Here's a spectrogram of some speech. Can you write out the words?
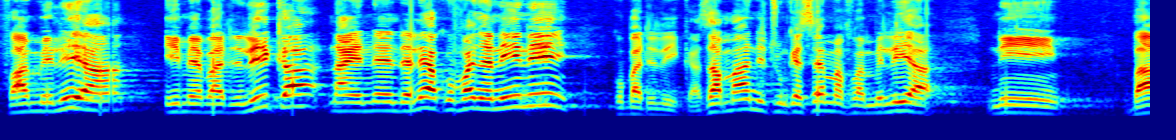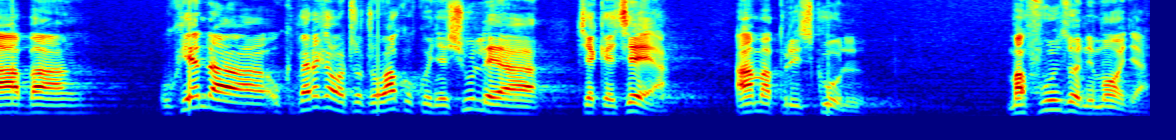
familia imebadilika na inaendelea kufanya nini? Kubadilika. Zamani tungesema familia ni baba. Ukienda ukipeleka watoto wako kwenye shule ya chekechea ama preschool, mafunzo ni moja.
